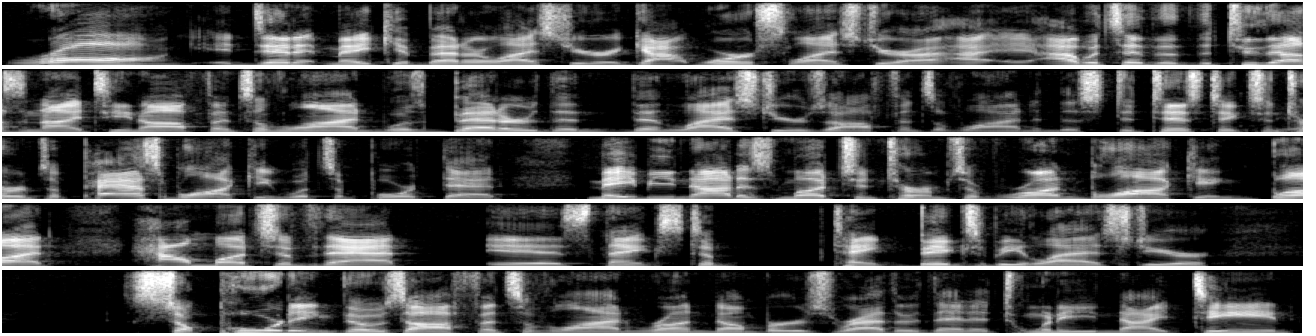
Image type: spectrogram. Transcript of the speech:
Wrong. It didn't make it better last year. It got worse last year. I, I, I would say that the 2019 offensive line was better than, than last year's offensive line and the statistics in terms of pass blocking would support that. Maybe not as much in terms of run blocking but how much of that is thanks to Tank Bigsby last year supporting those offensive line run numbers rather than in 2019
